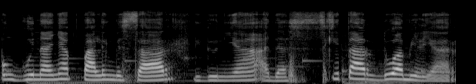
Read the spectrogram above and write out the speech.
penggunanya paling besar di dunia ada sekitar 2 miliar.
